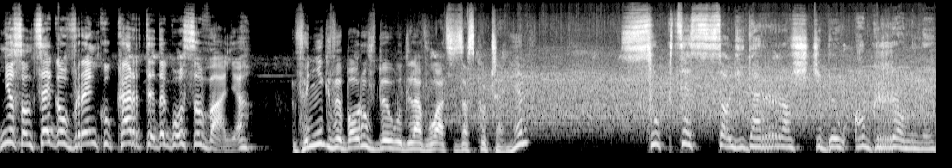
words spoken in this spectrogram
niosącego w ręku kartę do głosowania. Wynik wyborów był dla władz zaskoczeniem? Sukces Solidarności był ogromny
